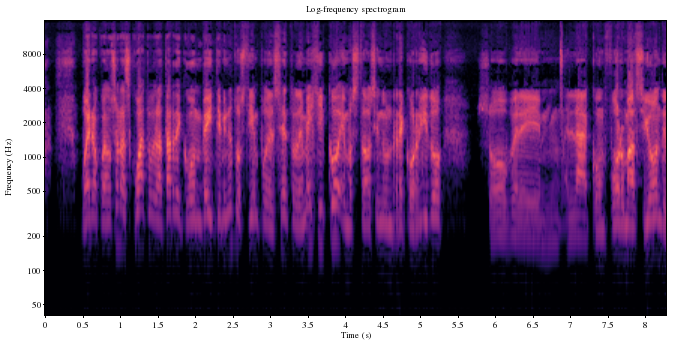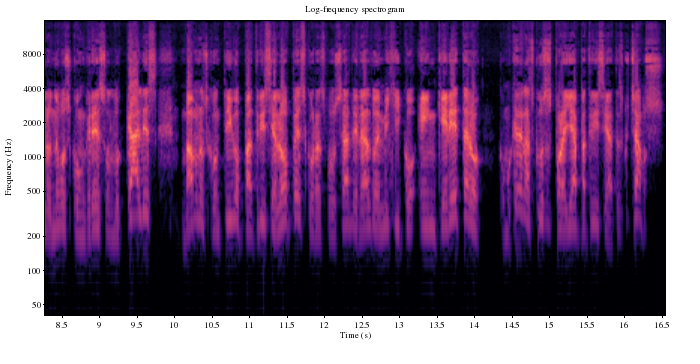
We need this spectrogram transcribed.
Bueno, cuando son las 4 de la tarde con 20 minutos tiempo del centro de México, hemos estado haciendo un recorrido sobre mm, la conformación de los nuevos congresos locales. Vámonos contigo, Patricia López, corresponsal del Heraldo de México en Querétaro. ¿Cómo quedan las cosas por allá, Patricia? Te escuchamos.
